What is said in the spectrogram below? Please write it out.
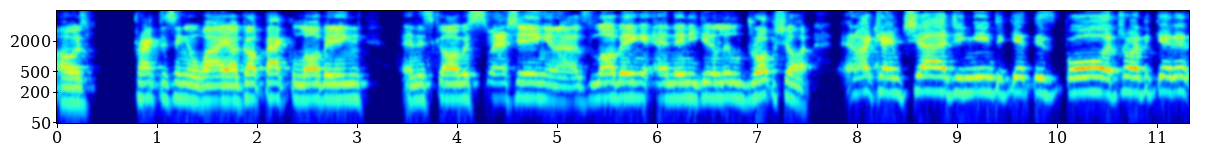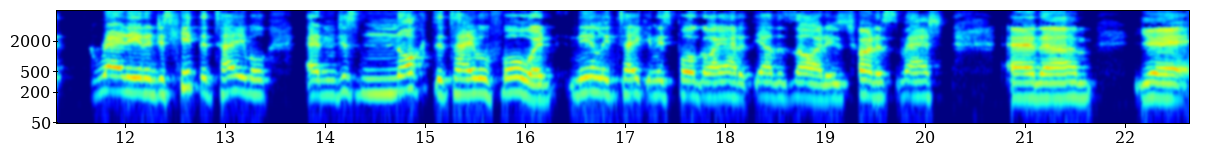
I was practicing away. I got back lobbing, and this guy was smashing, and I was lobbing, and then he did a little drop shot. And I came charging in to get this ball. I tried to get it, ran in, and just hit the table and just knocked the table forward, nearly taking this poor guy out at the other side who's trying to smash. And um, yeah,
